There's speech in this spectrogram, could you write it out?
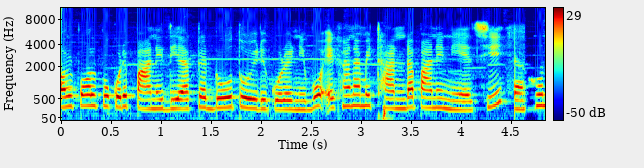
অল্প অল্প করে পানি দিয়ে একটা ডো তৈরি করে নিব। এখানে আমি ঠান্ডা পানি নিয়েছি। এখন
